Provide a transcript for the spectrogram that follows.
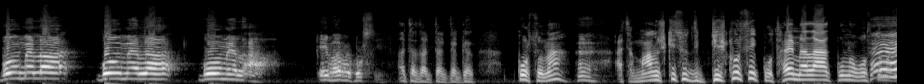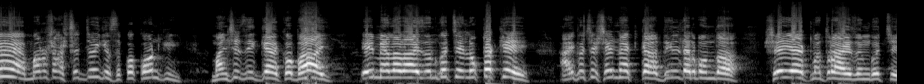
বউ মেলা বউ মেলা বউ মেলা এইভাবে করছি। আচ্ছা যাক যাক যাক। করছ না? হ্যাঁ। আচ্ছা মানুষ কিছু জিজ্ঞেস করছে কোথায় মেলা কোন অবস্থা? হ্যাঁ হ্যাঁ মানুষ আশ্চর্য হয়ে গেছে। কখন কি? মানুষে জিজ্ঞাসা কো ভাই এই মেলার আয়োজন করছে লোকটা কে? আই করছে সেই নাক্কা দিলদার বন্ধা সেই একমাত্র আয়োজন করছে।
